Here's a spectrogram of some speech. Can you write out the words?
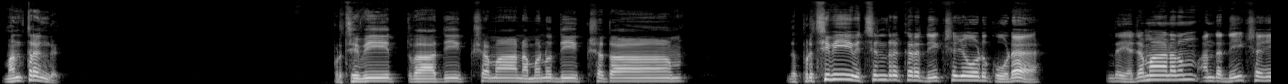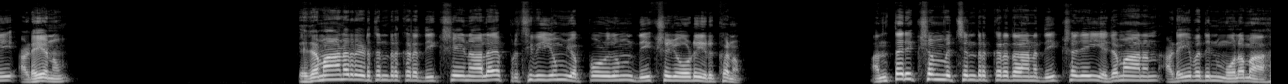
மந்திரங்கள். பிருத்திவீத்வா தீக்ஷமா நமனு தீக்ஷதாம். இந்த பிருத்திவி வச்சுருக்கிற தீட்சையோடு கூட இந்த எஜமானரும் அந்த தீட்சையை அடையணும். எஜமானர் எடுத்துட்டுருக்கிற தீட்சையினால் பிருத்திவியும் எப்பொழுதும் தீட்சையோடு இருக்கணும். அந்தரிக்ஷம் வச்சுருக்கிறதான தீட்சையை எஜமானன் அடைவதின் மூலமாக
